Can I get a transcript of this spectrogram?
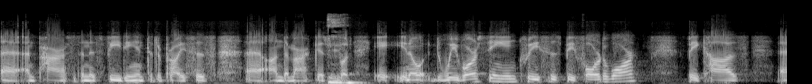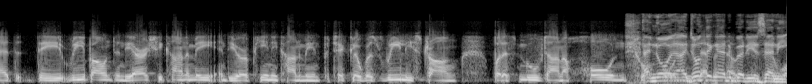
uh, and parsed and is feeding into the prices uh, on the market. But it, you know, we were seeing increases before the war because uh, the, the, rebound in the Irish economy, in the European economy in particular, was really strong. But it's moved on a whole. I know. I don't think anybody has any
